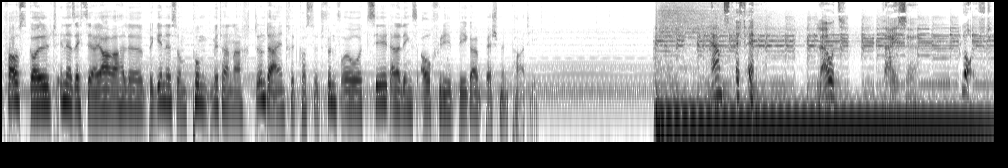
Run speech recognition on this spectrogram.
Faust Gold in der 60er Jahre Halle, Beginn ist um Punkt Mitternacht und der Eintritt kostet 5 Euro, zählt allerdings auch für die Bega Bashment Party. Ernst FM. Laut, leise, läuft.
